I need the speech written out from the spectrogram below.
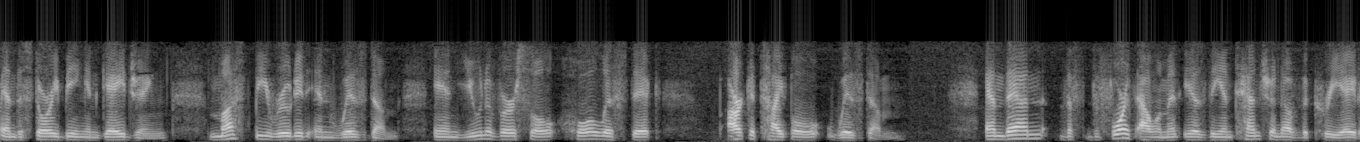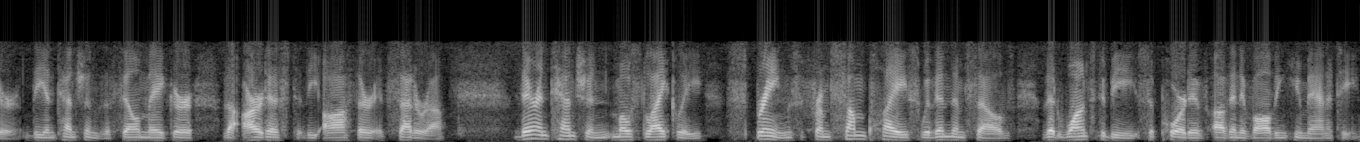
and the story being engaging must be rooted in wisdom, in universal, holistic, archetypal wisdom. And then the the fourth element is the intention of the creator, the intention of the filmmaker, the artist, the author, etc. Their intention most likely springs from some place within themselves that wants to be supportive of an evolving humanity.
